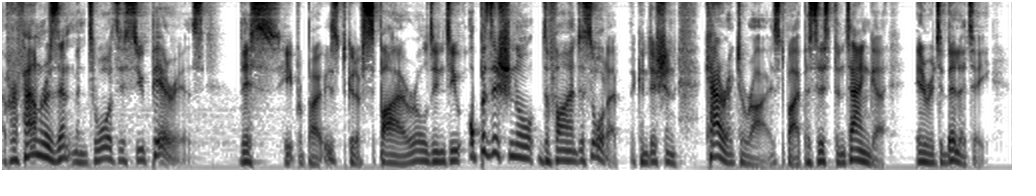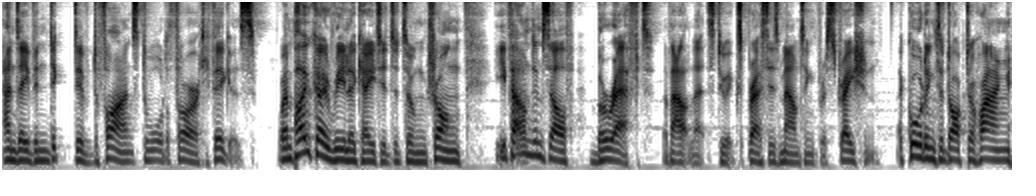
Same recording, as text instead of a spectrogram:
a profound resentment towards his superiors. This, he proposed, could have spiraled into oppositional defiant disorder, a condition characterized by persistent anger, irritability, and a vindictive defiance toward authority figures. When Po Ko relocated to Tung Chung, he found himself bereft of outlets to express his mounting frustration. According to Dr. Huang,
